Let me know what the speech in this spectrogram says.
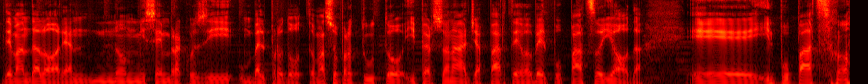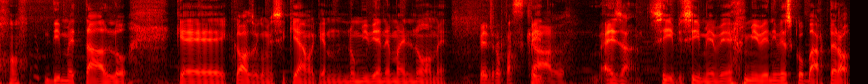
The Mandalorian non mi sembra così un bel prodotto. Ma soprattutto i personaggi, a parte, vabbè, il pupazzo Yoda e il pupazzo di metallo che cosa come si chiama che non mi viene mai il nome Pedro Pascal Pe- esatto sì, sì mi, mi veniva Escobar però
